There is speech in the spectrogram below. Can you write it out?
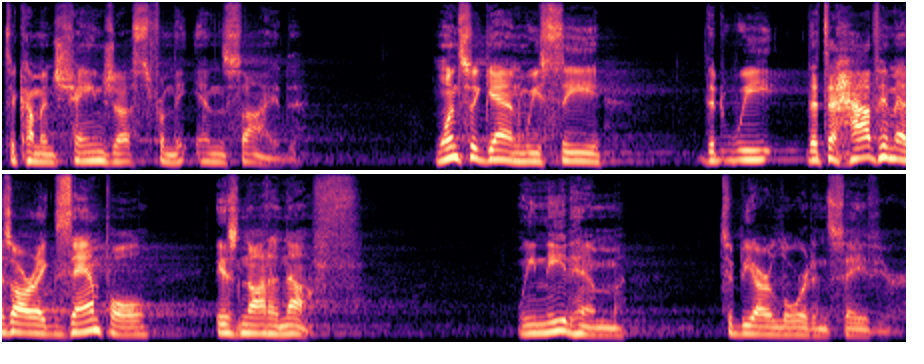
to come and change us from the inside. Once again, we see that, we, that to have him as our example is not enough. We need him to be our Lord and Savior.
